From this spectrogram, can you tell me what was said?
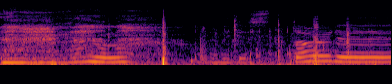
And then I'm gonna get started.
